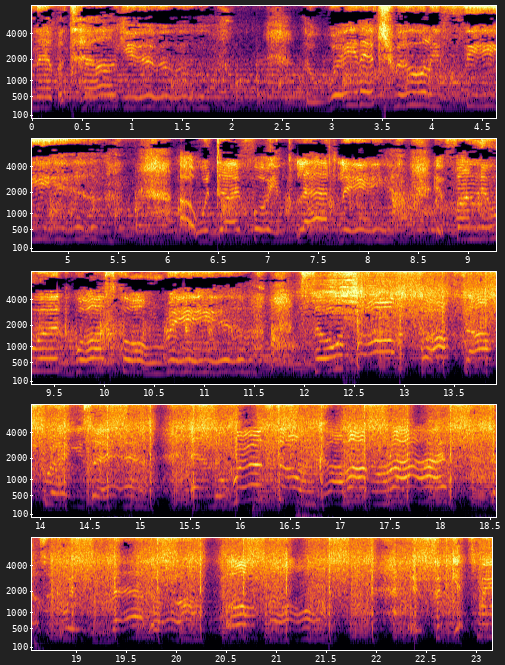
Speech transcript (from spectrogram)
Never tell you the way they truly feel. I would die for you gladly if I knew it was for real. So if all the talk sounds crazy and the words don't come out right, does it really matter? Oh, if it gets me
